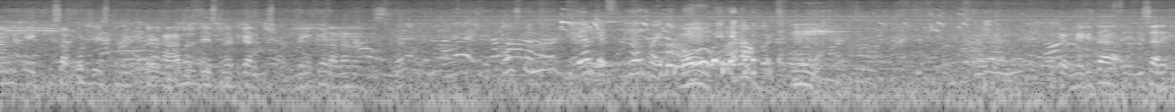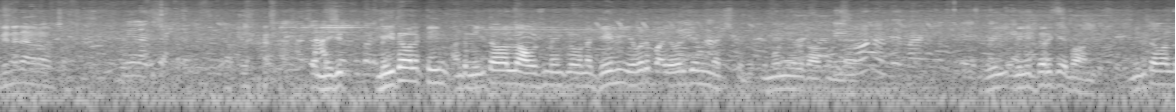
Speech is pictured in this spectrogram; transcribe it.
ఆమెకి ఎక్కువ సపోర్ట్ చేస్తున్నట్టు కార్నర్ చేస్తున్నట్టుగా అనిపిస్తుంది. మీకు కూడా అలానే అనిపిస్తుంది? బిగ్ బాస్ కన్నా క్లియర్ క్లియర్ బయట నేను అనుకుంటాను. ఇంకేముంది? ఓకే మిగతా ఈసారి విన్నర్ ఎవరో వచ్చారు? నేను అది చెప్పలేదు సో మిగతా వాళ్ళ టీం అంటే మిగతా వాళ్ళ హౌస్లో ఉన్న గేమింగ్ ఎవరి ఎవరి గేమింగ్ నచ్చుతుంది? ఇమోనియల్ కాకుండా. వీళ్ళ వీళ్ళిద్దరికే బాగా అనిపిస్తుంది మిగతా వాళ్ళ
